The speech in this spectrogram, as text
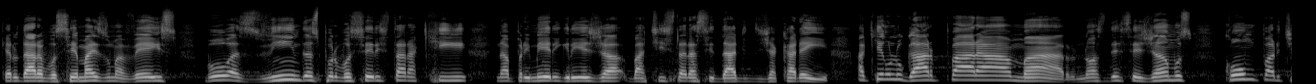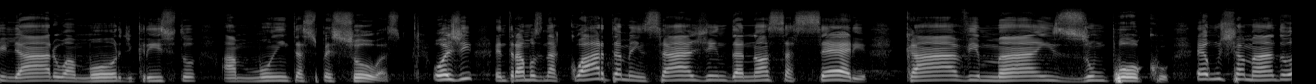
Quero dar a você mais uma vez boas-vindas por você estar aqui na primeira igreja batista da cidade de Jacareí. Aqui é um lugar para amar. Nós desejamos compartilhar o amor de Cristo a muitas pessoas. Hoje entramos na quarta mensagem da nossa série cave mais um pouco. É um chamado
